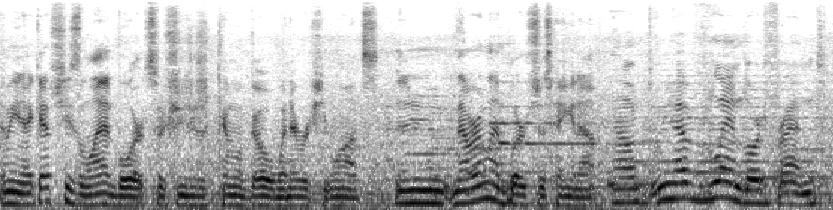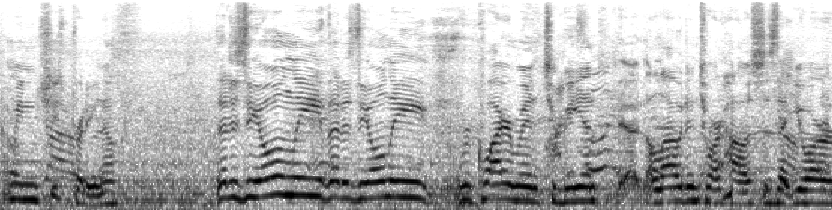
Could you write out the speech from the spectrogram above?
I mean, I guess she's a landlord, so she just come and go whenever she wants. And now our landlord's just hanging out. now we have landlord friend. I mean, she's pretty enough. That is the only that is the only requirement to be in, uh, allowed into our house is that you are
